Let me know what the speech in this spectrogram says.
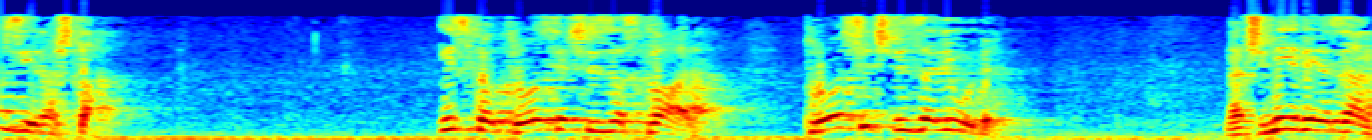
obzira šta. Ispod prosječni za stvari, prosječni za ljude. Znači nije vezan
